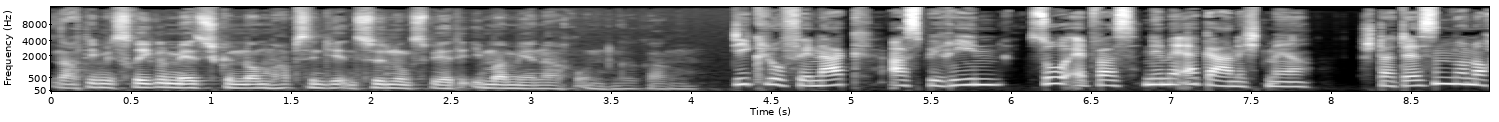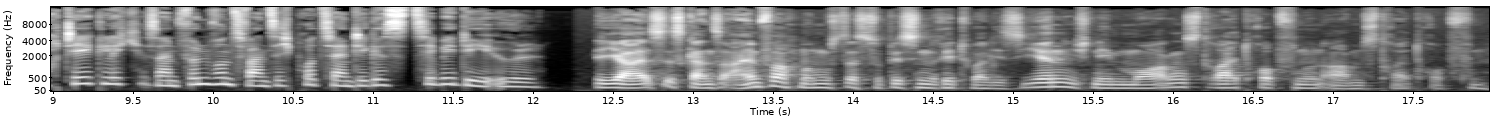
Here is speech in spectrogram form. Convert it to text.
Nachdem ich es regelmäßig genommen habe, sind die Entzündungswerte immer mehr nach unten gegangen. Diclofenac, Aspirin, so etwas nehme er gar nicht mehr. Stattdessen nur noch täglich sein 25-prozentiges CBD-Öl. Ja, es ist ganz einfach. Man muss das so ein bisschen ritualisieren. Ich nehme morgens drei Tropfen und abends drei Tropfen.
